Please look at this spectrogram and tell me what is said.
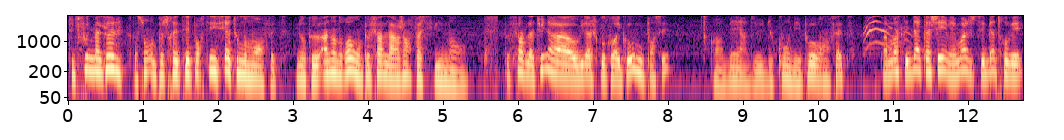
Tu te fous de ma gueule De toute façon, on peut se téléporter ici à tout moment en fait. Donc, euh, un endroit où on peut faire de l'argent facilement. On peut faire de la thune au village Cocorico, vous pensez? Oh merde, du coup on est pauvre en fait. Moi c'est bien caché, mais moi je sais bien trouver.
